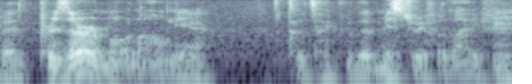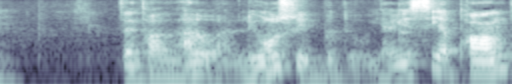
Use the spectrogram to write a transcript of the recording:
but preserve more long. Yeah. It's like the mystery for life. Mm. Then talk another one. 流水不读. Have you see a pond?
